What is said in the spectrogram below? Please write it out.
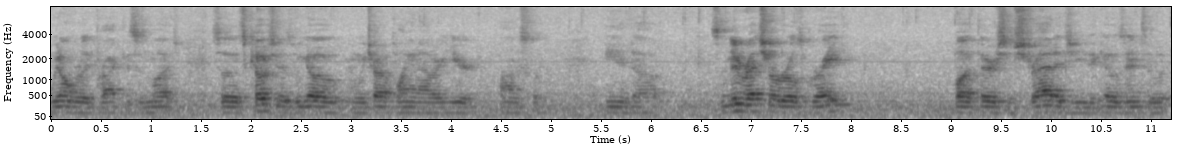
we don't really practice as much. So as coaches, we go and we try to plan out our year, honestly. And, uh, so the new retro rule is great, but there's some strategy that goes into it.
